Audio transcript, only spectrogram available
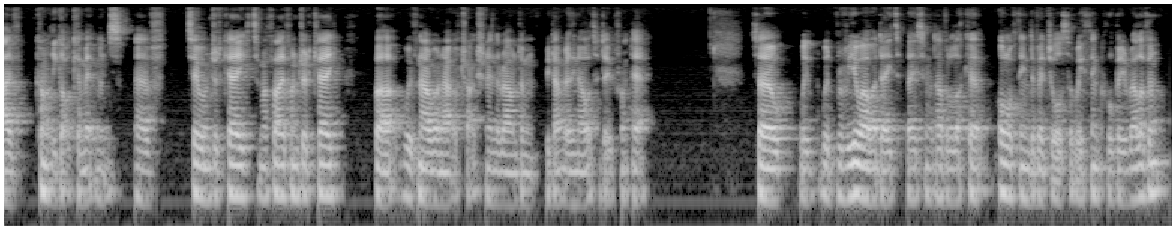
I've currently got commitments of 200k to my 500k, but we've now run out of traction in the round and we don't really know what to do from here. So we would review our database and we'd have a look at all of the individuals that we think will be relevant.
